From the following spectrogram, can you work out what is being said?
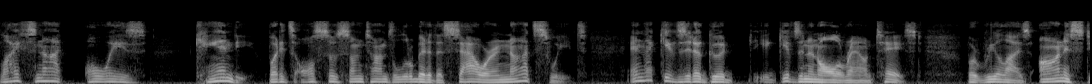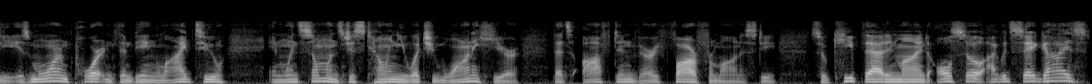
life's not always candy, but it's also sometimes a little bit of the sour and not sweet. And that gives it a good, it gives it an all around taste. but realize honesty is more important than being lied to. And when someone's just telling you what you want to hear, that's often very far from honesty. So keep that in mind. Also, I would say, guys,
